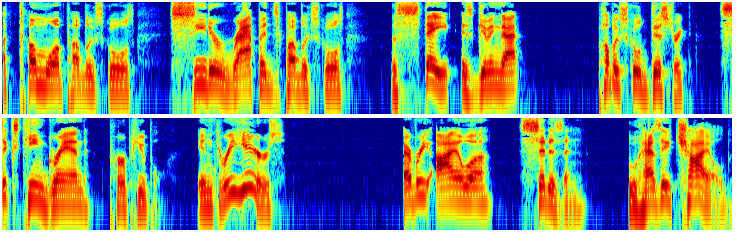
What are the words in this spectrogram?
Ottumwa Public Schools, Cedar Rapids Public Schools. The state is giving that public school district 16 grand per pupil. In 3 years, every Iowa citizen who has a child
